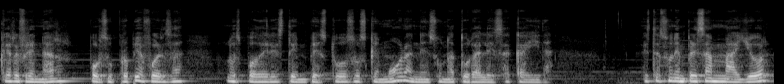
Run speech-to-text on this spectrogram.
que refrenar por su propia fuerza los poderes tempestuosos que moran en su naturaleza caída. Esta es una empresa mayor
